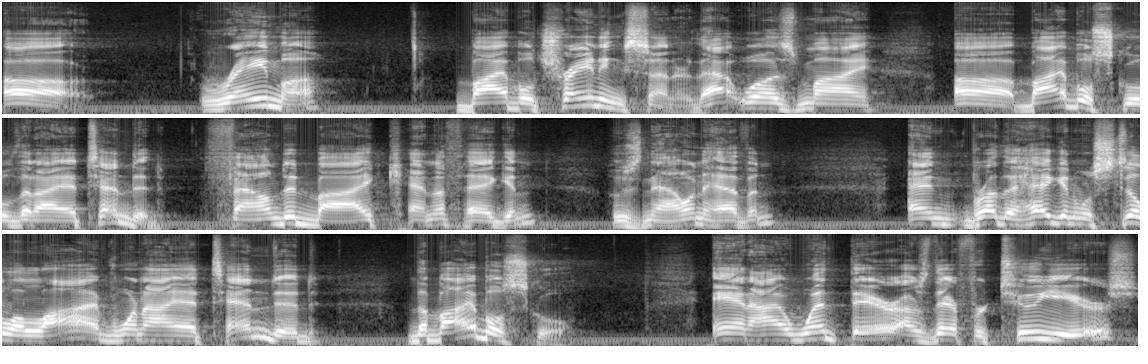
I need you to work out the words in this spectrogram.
uh, Rhema Bible Training Center. That was my uh, Bible school that I attended, founded by Kenneth Hagin, who's now in heaven. And Brother Hagin was still alive when I attended the Bible school. And I went there, I was there for two years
